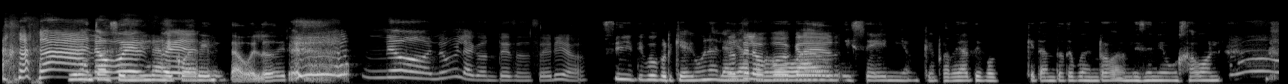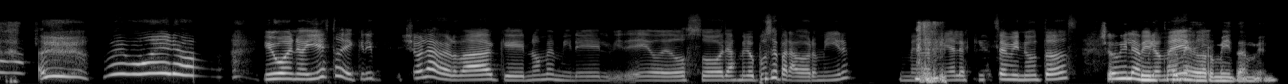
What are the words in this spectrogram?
eran no señoras de 40, boludo. No, no me la contés, ¿en serio? Sí, tipo, porque alguna le no había robado un diseño, que en realidad, tipo, que tanto te pueden robar un diseño de un jabón. ¡Me muero! Y bueno, y esto de Crip, yo la verdad que no me miré el video de dos horas, me lo puse para dormir me dormí a los 15 minutos. Yo vi la pero mitad y me dormí también.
